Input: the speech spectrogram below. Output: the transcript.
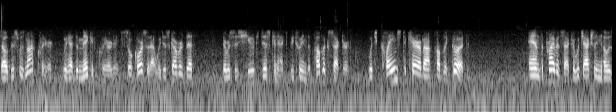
So this was not clear. We had to make it clear. And in the course of that, we discovered that there was this huge disconnect between the public sector, which claims to care about public good, and the private sector, which actually knows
